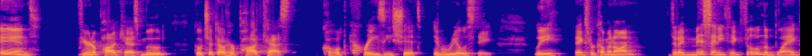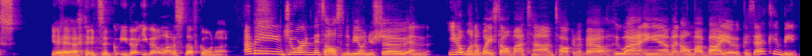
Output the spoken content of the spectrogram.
And if you're in a podcast mood, go check out her podcast called Crazy Shit in Real Estate. Lee, thanks for coming on. Did I miss anything? Fill in the blanks. Yeah, it's a you got you got a lot of stuff going on. I mean, Jordan, it's awesome to be on your show and you don't want to waste all my time talking about who I am and all my bio because that can be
